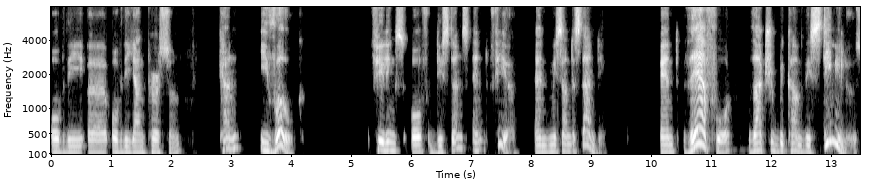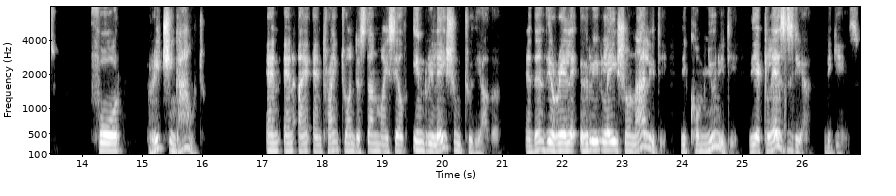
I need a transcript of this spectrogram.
of the uh, of the young person, can evoke feelings of distance and fear and misunderstanding. And therefore, that should become the stimulus for reaching out and, and, I, and trying to understand myself in relation to the other. And then the rela relationality, the community, the ecclesia begins.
